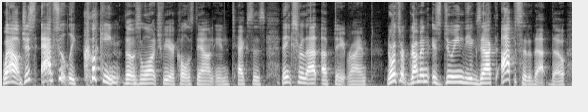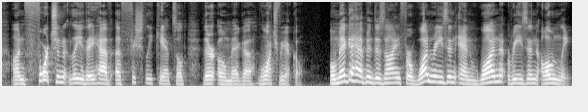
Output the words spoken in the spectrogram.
Wow, just absolutely cooking those launch vehicles down in Texas. Thanks for that update, Ryan. Northrop Grumman is doing the exact opposite of that, though. Unfortunately, they have officially canceled their Omega launch vehicle. Omega had been designed for one reason and one reason only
